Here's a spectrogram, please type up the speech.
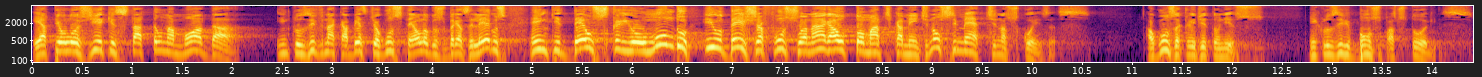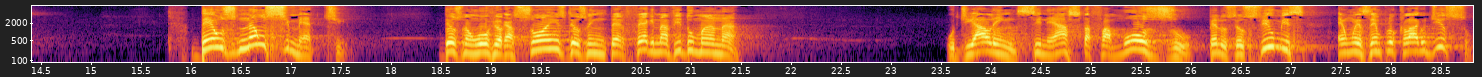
É a teologia que está tão na moda, inclusive na cabeça de alguns teólogos brasileiros, em que Deus criou o mundo e o deixa funcionar automaticamente, não se mete nas coisas. Alguns acreditam nisso, inclusive bons pastores. Deus não se mete. Deus não ouve orações, Deus não interfere na vida humana. O de Allen, cineasta famoso pelos seus filmes, é um exemplo claro disso.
